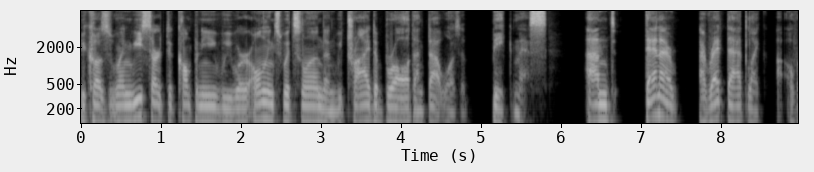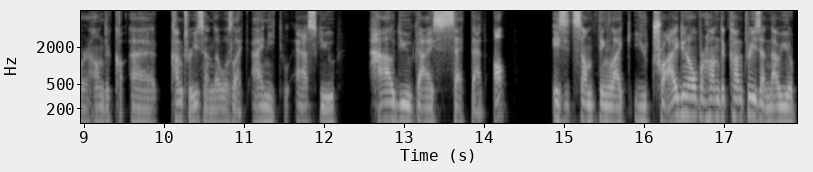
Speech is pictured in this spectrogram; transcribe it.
Because when we started the company, we were only in Switzerland and we tried abroad and that was a big mess. And then I I read that like over 100 uh, countries, and I was like, I need to ask you, how do you guys set that up? Is it something like you tried in over 100 countries and now you're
